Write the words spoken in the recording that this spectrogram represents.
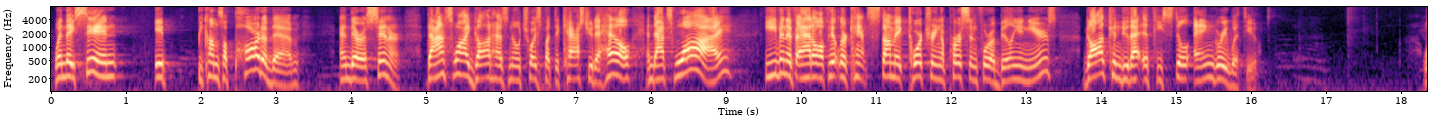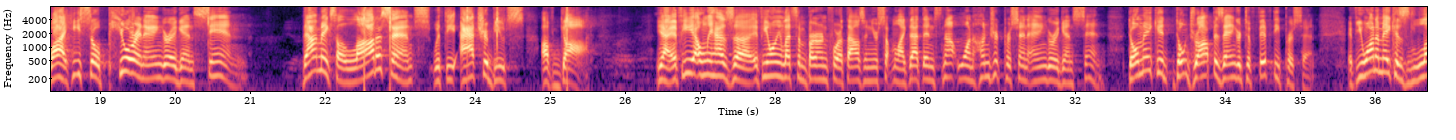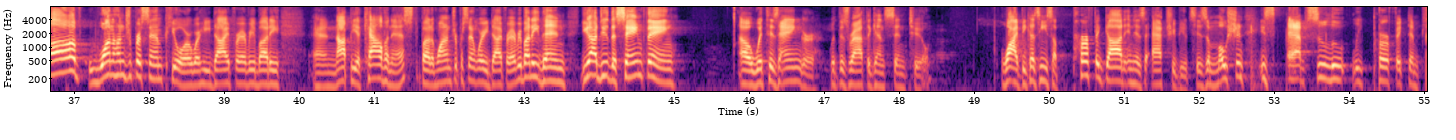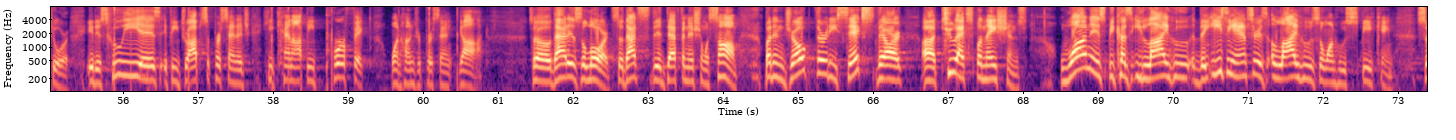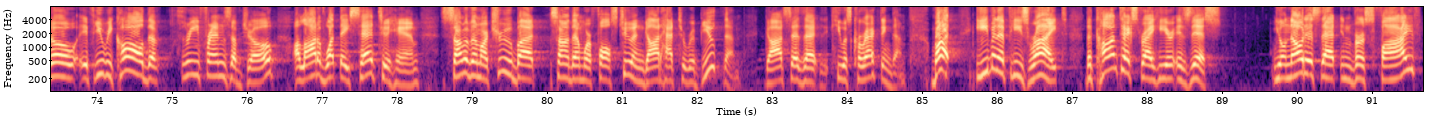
When they sin, it becomes a part of them and they're a sinner. That's why God has no choice but to cast you to hell, and that's why even if Adolf Hitler can't stomach torturing a person for a billion years, God can do that if he's still angry with you. Why? He's so pure in anger against sin. That makes a lot of sense with the attributes of God. Yeah, if he only has, uh, if he only lets them burn for a thousand years, something like that, then it's not 100% anger against sin. Don't make it, don't drop his anger to 50%. If you want to make his love 100% pure, where he died for everybody, and not be a Calvinist, but 100% where he died for everybody, then you got to do the same thing uh, with his anger, with his wrath against sin too. Why? Because he's a perfect God in his attributes. His emotion is absolutely perfect and pure. It is who he is. If he drops a percentage, he cannot be perfect 100% God. So that is the Lord. So that's the definition with Psalm. But in Job 36, there are uh, two explanations. One is because Elihu, the easy answer is Elihu's the one who's speaking. So if you recall, the three friends of Job, a lot of what they said to him, some of them are true, but some of them were false too, and God had to rebuke them. God says that he was correcting them. But even if he's right, the context right here is this. You'll notice that in verse 5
